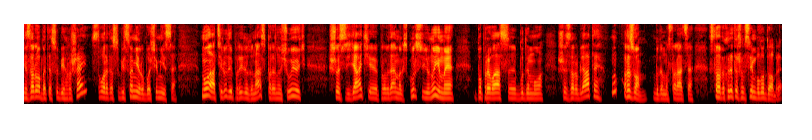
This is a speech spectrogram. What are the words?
заробите собі грошей, створите собі самі робоче місце. Ну а ці люди прийдуть до нас, переночують, щось їдять, е, проведемо екскурсію. Ну і ми, попри вас, е, будемо щось заробляти. Ну, разом будемо старатися з того виходити, щоб всім було добре.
